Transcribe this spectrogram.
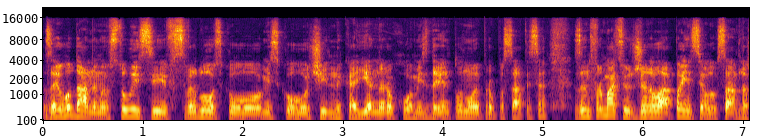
За його даними, в столиці в Свердловського міського очільника є нерухомість, де він планує прописатися. За інформацією джерела пенсії Олександра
